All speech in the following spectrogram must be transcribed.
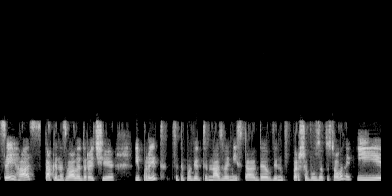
Цей газ так і назвали, до речі, Іприт, це типу від назви міста, де він вперше був застосований, і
